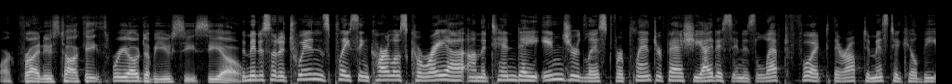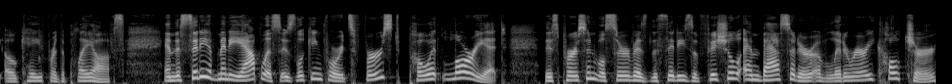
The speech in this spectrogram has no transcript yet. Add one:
Mark Fry, News Talk 830 WCCO. The Minnesota Twins placing Carlos Correa on the 10 day injured list for plantar fasciitis in his left foot. They're optimistic he'll be okay for the playoffs. And the city of Minneapolis is looking for its first poet laureate. This person will serve as the city's official ambassador of literary culture,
